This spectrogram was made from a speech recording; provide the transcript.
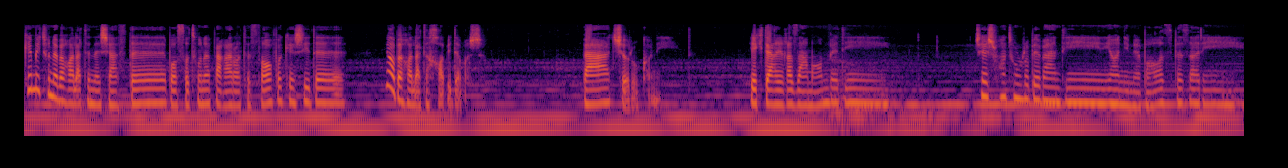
که می‌تونه به حالت نشسته با ستون فقرات صاف و کشیده یا به حالت خوابیده باشه. بعد شروع کنید. یک دقیقه زمان بدین. چشماتون رو ببندین یا نیمه باز بذارین.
